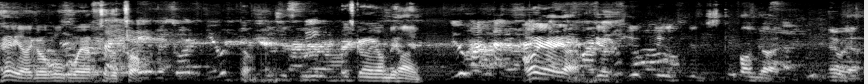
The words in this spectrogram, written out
Hey, I go all the way up to the top. What's going on behind? Oh yeah, yeah. You, you, you, you just keep on going. There we are.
